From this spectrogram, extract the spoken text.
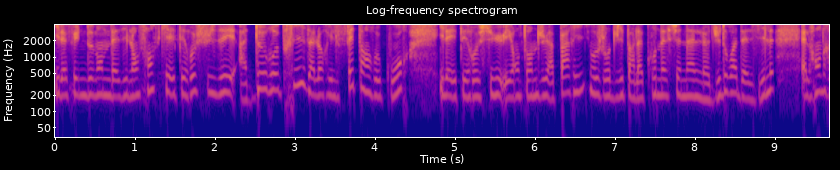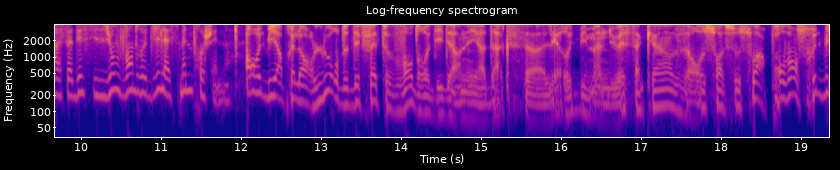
Il a fait une demande d'asile en France qui a été refusée à deux reprises, alors il fait un recours. Il a été reçu et entendu à Paris aujourd'hui par la Cour nationale du droit d'asile. Elle rendra sa décision vendredi la semaine prochaine. En rugby, après leur lourde défaite vendredi dernier à Dax, les rugbymen du SA15 reçoivent ce soir Provence Rugby.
